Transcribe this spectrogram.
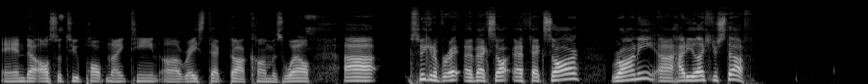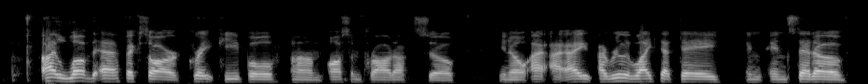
and uh, also to PULP19 uh, racetech.com as well. Uh, speaking of, of XR, FXR, Ronnie, uh, how do you like your stuff? I love the FXR. Great people, um, awesome product. So, you know, I, I, I really like that they, in, instead of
